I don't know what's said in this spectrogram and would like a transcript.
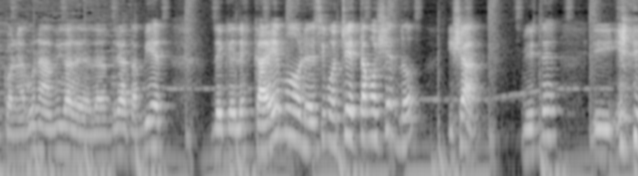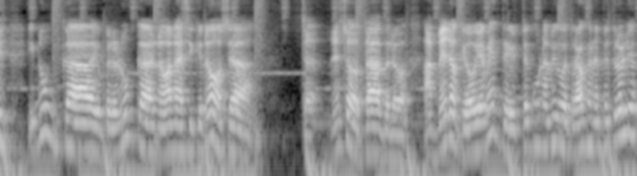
con algunas amigas de, Andrea también, de que les caemos, le decimos, che, estamos yendo y ya, ¿viste? Y, y nunca, pero nunca nos van a decir que no, o sea, eso está, pero a menos que obviamente tengo un amigo que trabaja en el petróleo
